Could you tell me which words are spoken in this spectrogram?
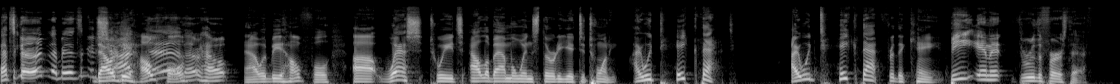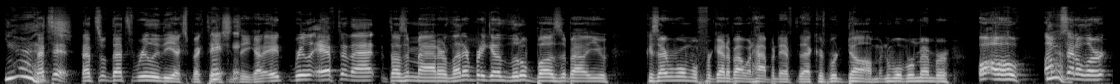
That's good. I mean, it's a good That would be helpful. Yeah, that would help. That would be helpful. Uh, Wes tweets: "Alabama wins thirty-eight to twenty." I would take that. I would take that for the Canes. Be in it through the first half. Yes, That's it. That's what. That's really the expectations that you got. It really after that, it doesn't matter. Let everybody get a little buzz about you because everyone will forget about what happened after that because we're dumb and we'll remember. Uh oh, upset alert.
